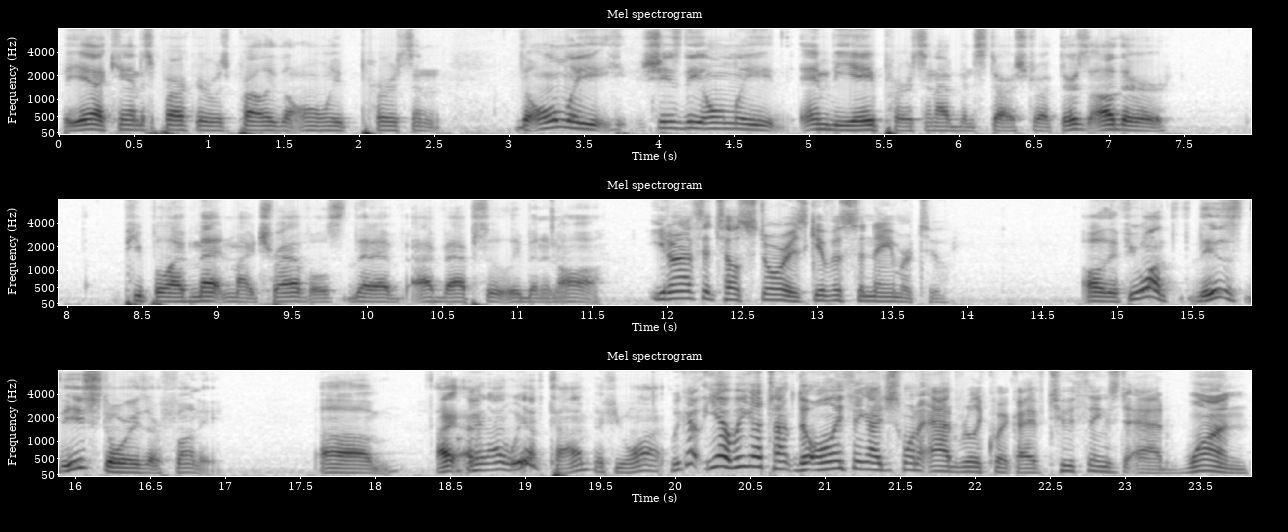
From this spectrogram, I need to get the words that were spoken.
But yeah, Candace Parker was probably the only person, the only she's the only NBA person I've been starstruck. There's other people I've met in my travels that I've I've absolutely been in awe. You don't have to tell stories. Give us a name or two. Oh, if you want these these stories are funny. Um, I, okay. I mean, I, we have time if you want. We got yeah, we got time. The only thing I just want to add really quick, I have two things to add. One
